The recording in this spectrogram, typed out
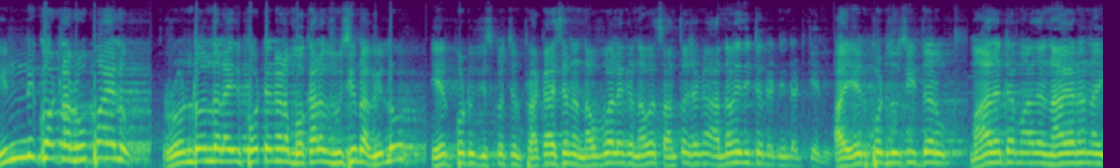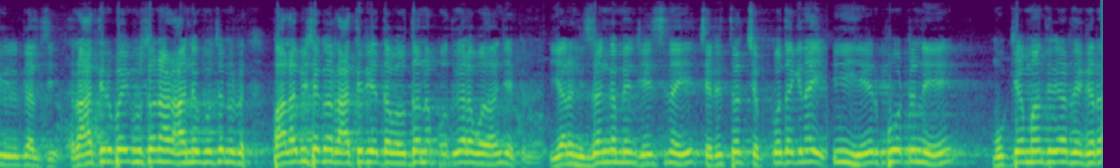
ఇన్ని కోట్ల రూపాయలు రెండు వందల ఐదు కోట్ల నాడు మొఖాలకు చూసిండ్రా వీళ్ళు? ఎయిర్పోర్ట్ తీసుకొచ్చిన ప్రకాశన నవ్వలేక నవ్వ సంతోషంగా అన్నమే తింటలేడు నేను అట్టుకెళ్ళి ఆ ఎయిర్పోర్ట్ చూసి ఇద్దరు మాదంటే మాద నాగానే కలిసి. రాత్రి పోయి కూర్చొని ఆడ అన్న కూర్చొని పాలాభిషేకం రాత్రి చేద్దాం వద్దన్న పొద్దుగాల పోదామని చెప్పిన. ఇవాళ నిజంగా మేము చేసినవి చరిత్రలు చెప్పుకోదగినాయి. ఈ ఎయిర్పోర్ట్ని ముఖ్యమంత్రి గారి దగ్గర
